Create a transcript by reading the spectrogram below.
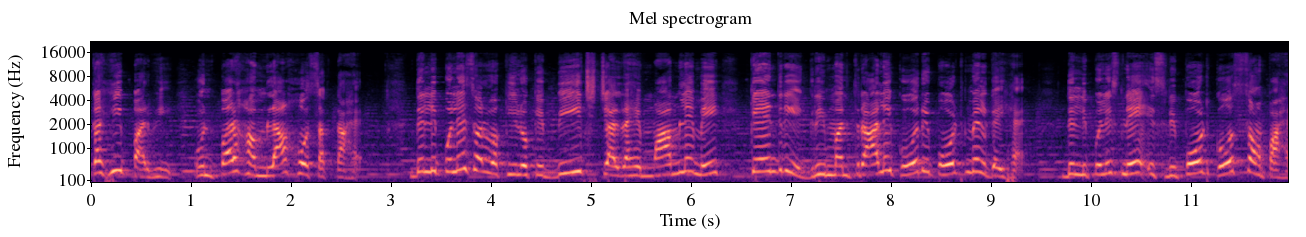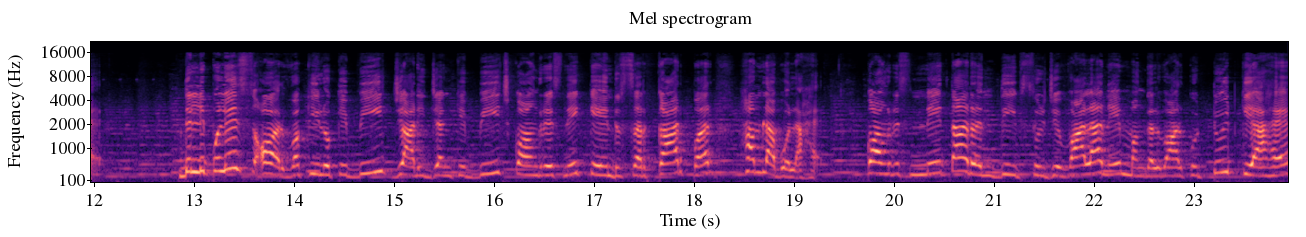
कहीं पर भी उन पर हमला हो सकता है। दिल्ली पुलिस और वकीलों के बीच चल रहे मामले में केंद्रीय गृह मंत्रालय को रिपोर्ट मिल गई है। दिल्ली पुलिस ने इस रिपोर्ट को सौंपा है। दिल्ली पुलिस और वकीलों के बीच जारी जंग के बीच कांग्रेस ने केंद्र सरकार पर हमला बोला है। कांग्रेस नेता रणदीप सुरजेवाला ने मंगलवार को ट्वीट किया है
